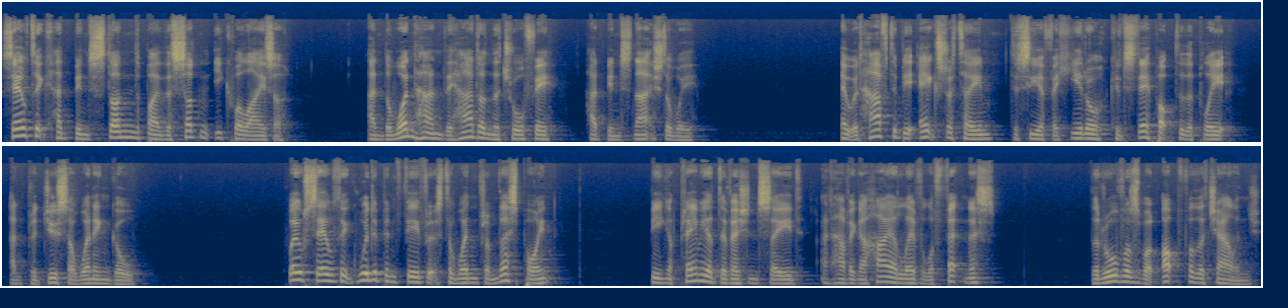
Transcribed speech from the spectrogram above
Celtic had been stunned by the sudden equaliser, and the one hand they had on the trophy had been snatched away. It would have to be extra time to see if a hero could step up to the plate and produce a winning goal. While Celtic would have been favourites to win from this point, being a Premier Division side and having a higher level of fitness, the Rovers were up for the challenge.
